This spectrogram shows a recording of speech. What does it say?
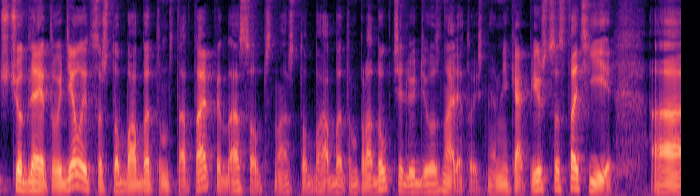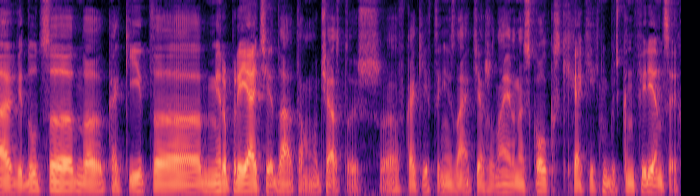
что для этого делается, чтобы об этом стартапе, да, собственно, чтобы об этом продукте люди узнали, то есть наверняка пишутся статьи, э, ведутся какие-то мероприятия, да, там участвуешь э, в каких-то, не знаю, тех же, наверное, сколковских каких-нибудь конференциях,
